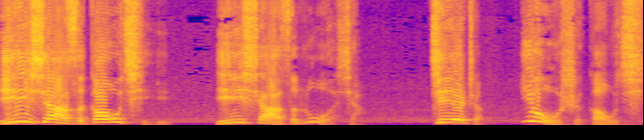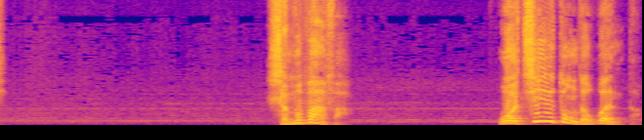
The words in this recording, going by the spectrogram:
一下子高起，一下子落下，接着又是高起。什么办法？我激动地问道。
